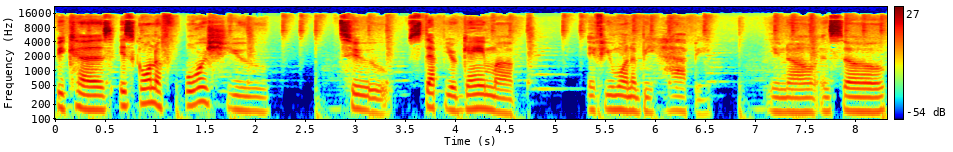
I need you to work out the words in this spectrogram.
because it's going to force you to step your game up if you want to be happy, you know? And so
